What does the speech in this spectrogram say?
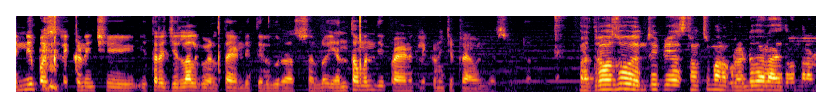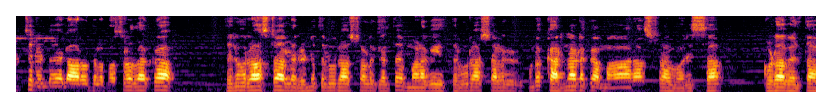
ఎన్ని బస్సులు ఇక్కడ నుంచి ఇతర జిల్లాలకు వెళ్తాయండి తెలుగు రాష్ట్రాల్లో? ఎంతమంది ప్రయాణికులు ఇక్కడ నుంచి ట్రావెల్ చేస్తుంటారు? ప్రతిరోజు ఎంజీపీఎస్ నుంచి మనకు రెండు వేల ఐదు వందల నుంచి రెండు వేల ఆరు వందల బస్సుల దాకా తెలుగు రాష్ట్రాల్లో రెండు తెలుగు రాష్ట్రాలకు వెళ్తే మనకి తెలుగు రాష్ట్రాలకు కాకుండా కర్ణాటక మహారాష్ట్ర ఒరిస్సా కూడా వెళ్తూ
